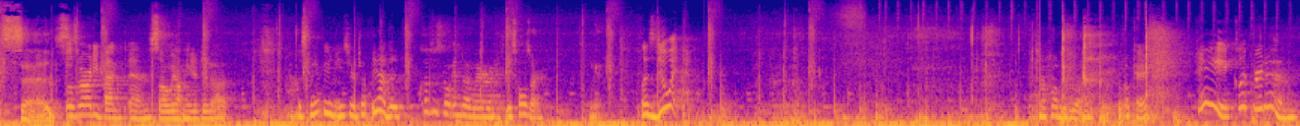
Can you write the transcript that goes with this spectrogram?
says. those are already bent in, so we don't need to do that. This may be an easier job. Yeah, the clips just go into where these holes are. Yeah. Let's do it! My hobby one. Okay. Hey, clip right in.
